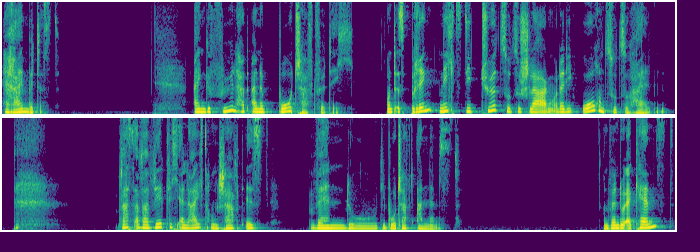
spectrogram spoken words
hereinbittest. Ein Gefühl hat eine Botschaft für dich. Und es bringt nichts, die Tür zuzuschlagen oder die Ohren zuzuhalten. Was aber wirklich Erleichterung schafft, ist, wenn du die Botschaft annimmst. Und wenn du erkennst,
